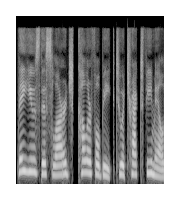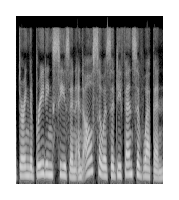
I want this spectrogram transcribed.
They use this large, colorful beak to attract female during the breeding season and also as a defensive weapon.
